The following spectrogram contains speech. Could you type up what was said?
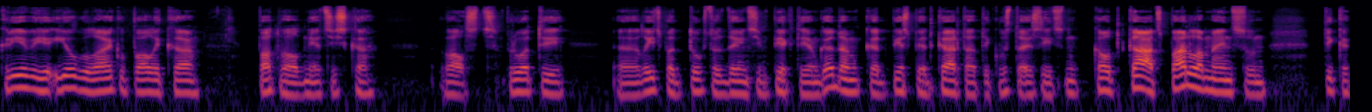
Krievija ilgu laiku palika patvaldnieciska valsts. Proti, līdz pat 1905. gadam, kad piespiedu kārtā tika uztaisīts nu, kaut kāds parlaments un tika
